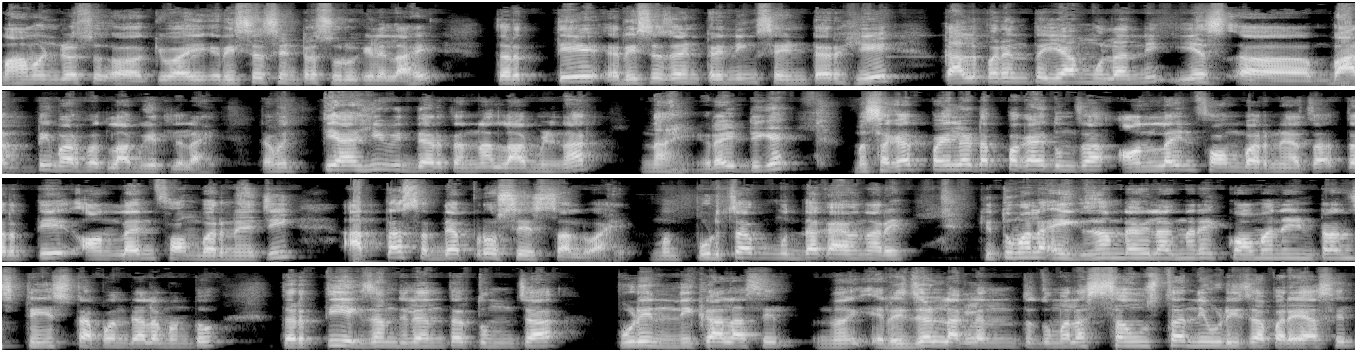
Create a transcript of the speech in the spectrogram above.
महामंडळ सु- किंवा रिसर्च सेंटर सुरू केलेलं आहे. तर ते रिसर्च अँड ट्रेनिंग सेंटर हे कालपर्यंत या मुलांनी येस बार्टी मार्फत लाभ घेतलेला आहे. त्यामुळे त्याही विद्यार्थ्यांना लाभ मिळणार नाही. राईट ठीक आहे? मग सगळ्यात पहिला टप्पा काय तुमचा? ऑनलाईन फॉर्म भरण्याचा. तर ते ऑनलाईन फॉर्म भरण्याची आता सध्या प्रोसेस चालू आहे. मग पुढचा मुद्दा काय होणार आहे? की तुम्हाला एक्झाम द्यावी लागणार आहे. कॉमन एंट्रन्स टेस्ट आपण त्याला म्हणतो. तर ती एक्झाम दिल्यानंतर तुमचा पुढे निकाल असेल रिझल्ट लागल्यानंतर तुम्हाला संस्था निवडीचा पर्याय असेल.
